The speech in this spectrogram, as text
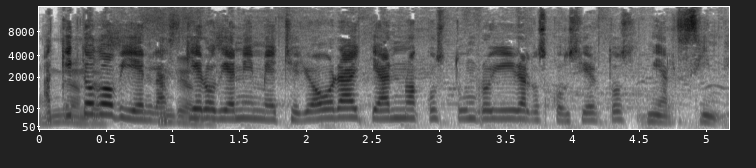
¿Dónde Aquí todo bien, las ¿Dónde quiero, andas? Diana y Meche. Yo ahora ya no acostumbro ir a los conciertos ni al cine.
